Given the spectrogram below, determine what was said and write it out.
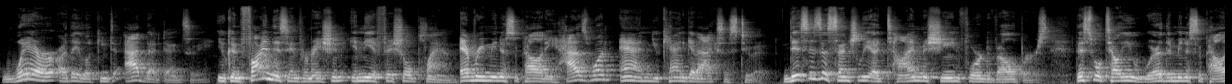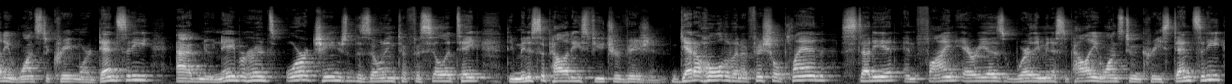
where are they looking to add that density? You can find this information in the official plan. Every municipality has one and you can get access to it. This is essentially a time machine for developers. This will tell you where the municipality wants to create more density, add new neighborhoods, or change the zoning to facilitate the municipality's future vision. Get a hold of an official plan, study it, and find areas where the municipality wants to increase density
